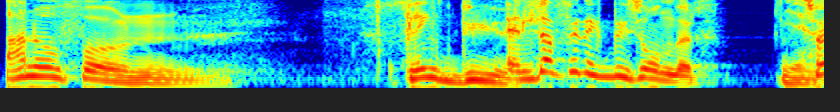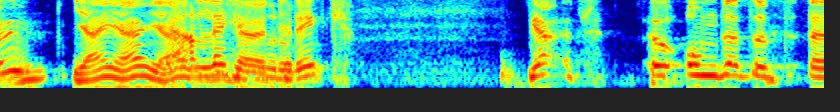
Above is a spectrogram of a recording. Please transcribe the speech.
Anofoon. Klinkt duur. En dat vind ik bijzonder. Ja. Sorry? Ja, ja, ja. ja, leg uit. Rick. Ja, eh, omdat het, eh,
